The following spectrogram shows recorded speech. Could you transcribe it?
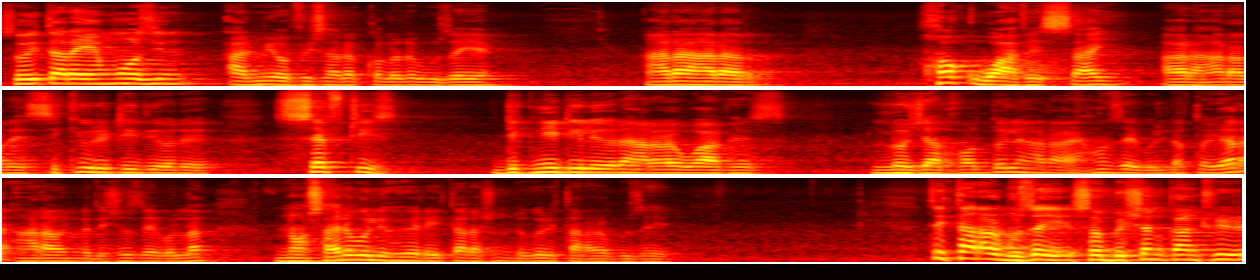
সই তারা এমোজিন আর্মি অফিসার কলরে বুঝাইয়ে আর আর আর হক ওয়াফেজ চাই, আর আর আর সিকিউরিটি দিয়ে সেফটি ডিগনিটি লিওরে আর ওয়াফেজ লজার হদ দলে আর এখন যাই বললা তো ইয়ার আর অন্য দেশে যাই বললা নসারে বলি হয়ে রে তারা সুন্দর করে তারা বুঝাই তো তারা বুঝাই সব সাবমিশন কান্ট্রির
